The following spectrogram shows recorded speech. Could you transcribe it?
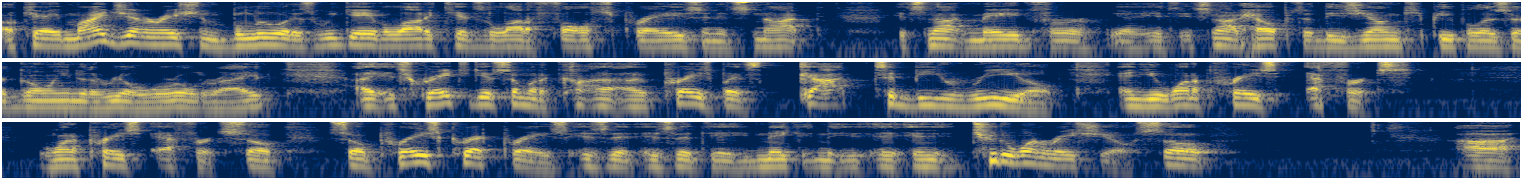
Okay, my generation blew it as we gave a lot of kids a lot of false praise, and it's not it's not made for it's, it's not help to these young people as they're going into the real world. Right? Uh, it's great to give someone a, a praise, but it's got to be real, and you want to praise efforts. You want to praise efforts. So so praise correct praise is that is that they make a two to one ratio. So. Uh,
